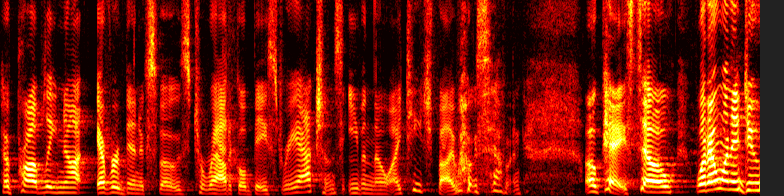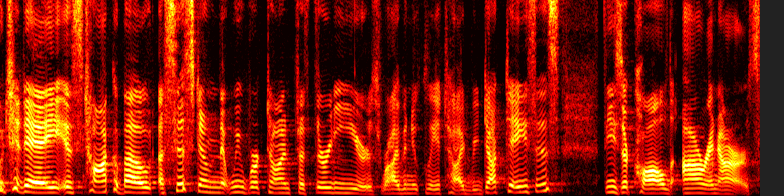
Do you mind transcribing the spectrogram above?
have probably not ever been exposed to radical-based reactions, even though I teach 507. Okay, so what I want to do today is talk about a system that we worked on for 30 years, ribonucleotide reductases. These are called RNRs.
